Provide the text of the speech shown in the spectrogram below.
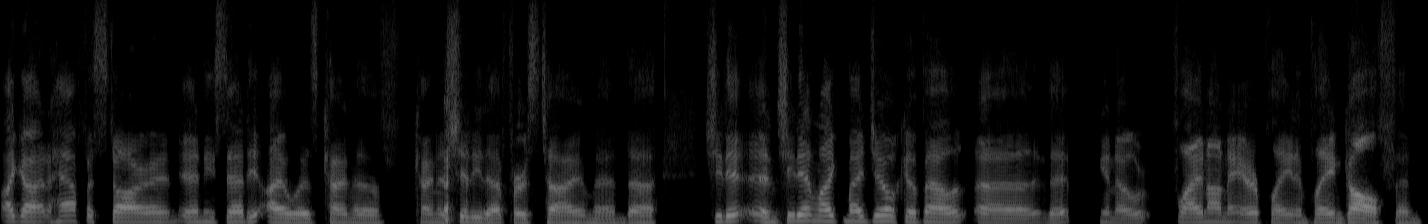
I got half a star, and and he said I was kind of kind of shitty that first time, and uh, she did, and she didn't like my joke about uh, that you know flying on an airplane and playing golf and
